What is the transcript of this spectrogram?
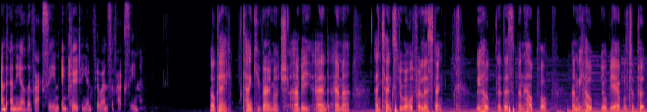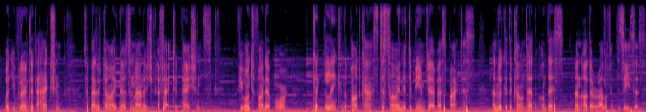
and any other vaccine, including influenza vaccine. Okay, thank you very much, Abby and Emma, and thanks to all for listening. We hope that this has been helpful, and we hope you'll be able to put what you've learned into action to better diagnose and manage affected patients. If you want to find out more, Click the link in the podcast to sign into BMJ Best Practice and look at the content on this and other relevant diseases.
